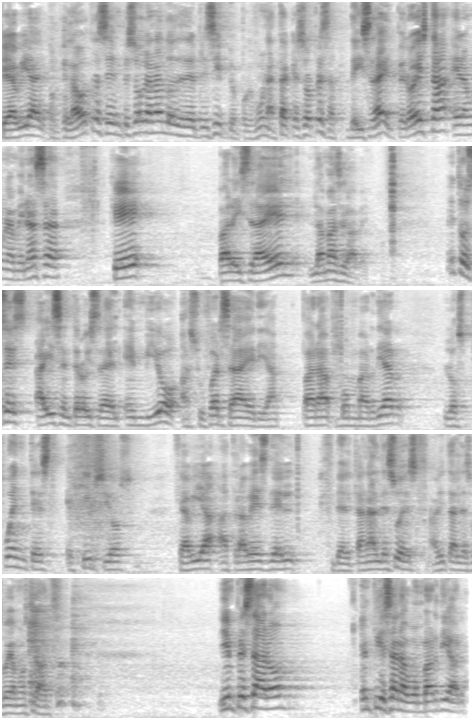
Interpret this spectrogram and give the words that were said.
que había, porque la otra se empezó ganando desde el principio, porque fue un ataque sorpresa de Israel, pero esta era una amenaza que para Israel la más grave. Entonces ahí se enteró Israel, envió a su fuerza aérea para bombardear los puentes egipcios que había a través del, del canal de Suez. Ahorita les voy a mostrar. Y empezaron, empiezan a bombardear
